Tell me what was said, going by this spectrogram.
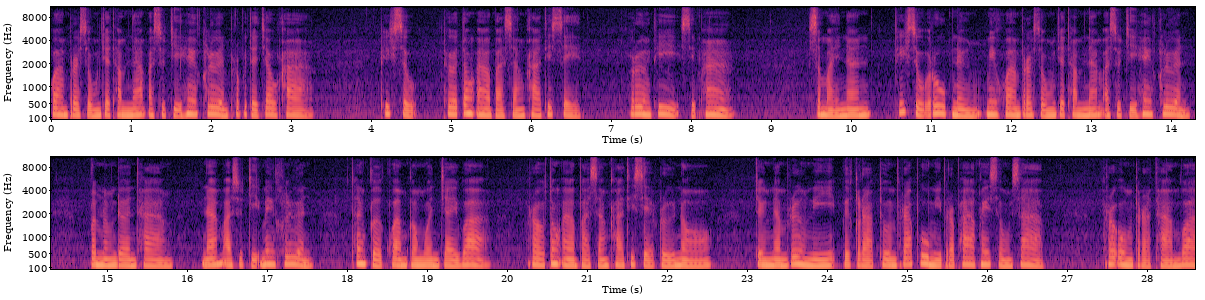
ความประสงค์จะทำน้ำอสุจิให้เคลื่อนพระพุทธเจ้าข้าภิกษุ เธอต้องอาบัตสังฆาทิเศษ เรื่องที่สิบห้าสมัยนั้น ภิกษุรูปหนึ่งมีความประสงค์จะทำน้ำอสุจิให้เคลื่อนกำลังเดินทาง น้ำอสุจิไม่เคลื่อน ท่านเกิดความกังวลใจว่า เราต้องอาบัตสังฆาทิเศษหรือหนอ จึงนำเรื่องนี้ไปกราบทูลพระผู้มีพระภาคให้ทรงทราบพพระองค์ตรัสถามว่า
